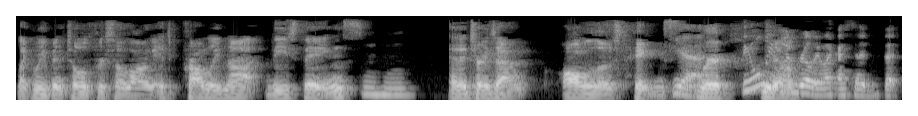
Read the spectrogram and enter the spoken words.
like we've been told for so long, it's probably not these things. hmm And it turns out all of those things Yeah. were, The only know. one really, like I said, that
